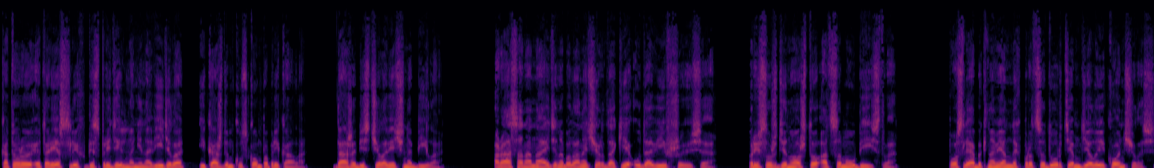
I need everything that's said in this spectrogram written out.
которую эта Реслих беспредельно ненавидела и каждым куском попрекала, даже бесчеловечно била. Раз она найдена была на чердаке удавившуюся, присуждено, что от самоубийства. После обыкновенных процедур тем дело и кончилось.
